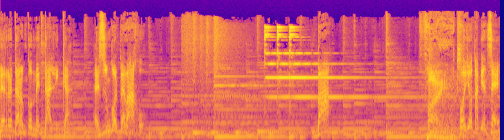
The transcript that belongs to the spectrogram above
Me retaron con Metallica. Ese es un golpe bajo. Va. Fight. Pues yo también sé.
